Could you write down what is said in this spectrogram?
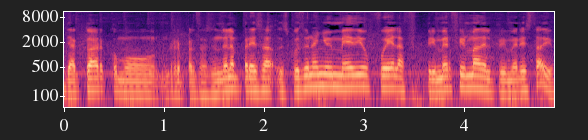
de actuar como representación de la empresa, después de un año y medio fue la primer firma del primer estadio.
